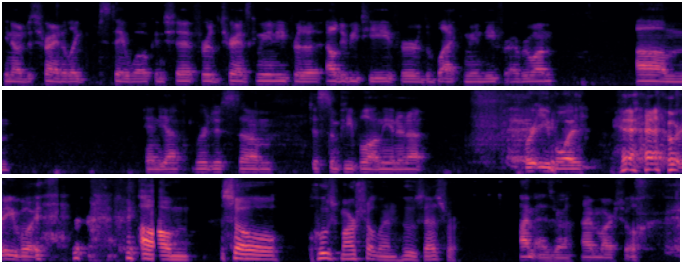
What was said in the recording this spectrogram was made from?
you know just trying to like stay woke and shit for the trans community, for the LGBT, for the black community, for everyone. Um, and yeah, we're just um, just some people on the internet. We're e-boys. we're e-boys. um, so who's marshall and who's ezra I'm Ezra. I'm Marshall.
